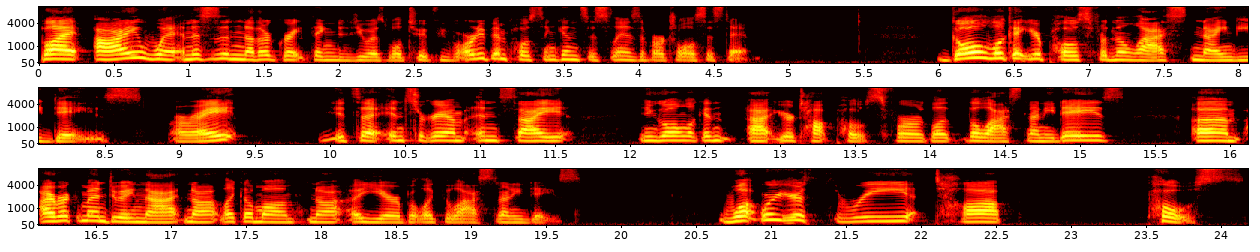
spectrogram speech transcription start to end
But I went, and this is another great thing to do as well, too. If you've already been posting consistently as a virtual assistant, go look at your posts from the last 90 days. All right. It's an Instagram insight. You go and look in, at your top posts for the last 90 days. Um, I recommend doing that, not like a month, not a year, but like the last 90 days. What were your three top posts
